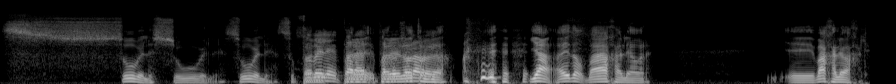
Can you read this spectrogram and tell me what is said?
Súbele, súbele, súbele. su- Súbele para- el- para el otro otro lado, lado. ya, ahí no, bájale ahora. Eh, bájale, bájale.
